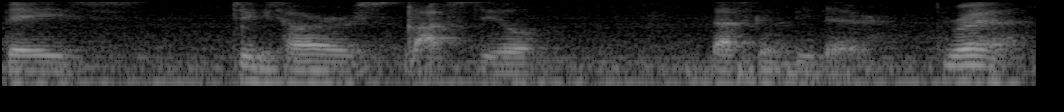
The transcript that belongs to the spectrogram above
bass, two guitars, lap steel. That's gonna be there. Right. Yeah.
